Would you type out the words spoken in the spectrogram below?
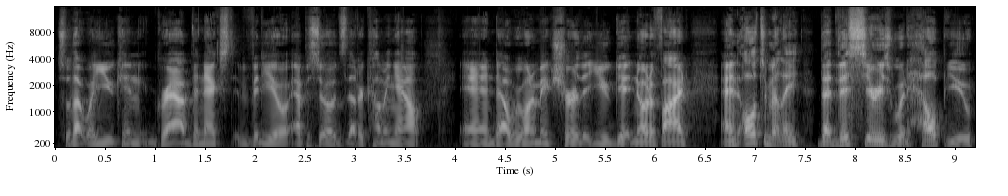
so that way you can grab the next video episodes that are coming out. And uh, we want to make sure that you get notified, and ultimately that this series would help you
